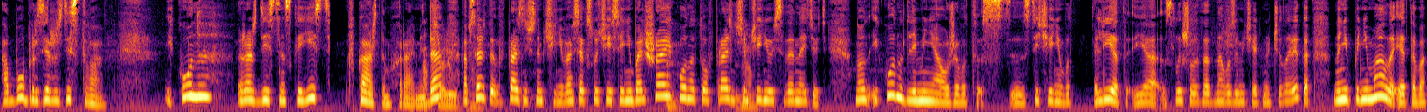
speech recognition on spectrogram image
об образе Рождества. Икона рождественская есть в каждом храме, Абсолютно. да? Абсолютно в праздничном чине. Во всяком случае, если небольшая икона, то в праздничном да. чине вы всегда найдете. Но икона для меня уже вот с, с течением вот лет я слышала от одного замечательного человека, но не понимала этого.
